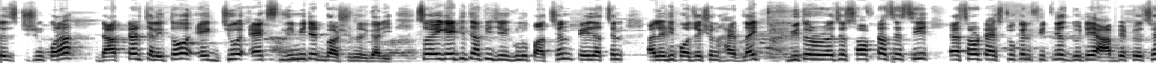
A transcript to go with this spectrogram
রেজিস্ট্রেশন করা ডাক্তার চালিত এক্সজো এক্স লিমিটেড ভার্সনের গাড়ি। সো এই গাড়িটিতে আপনি যেগুলো পাচ্ছেন, পেয়ে যাচ্ছেন এলইডি প্রজেকশন হেডলাইট ভিতরে রয়েছে সফট এসি এছাড়াও ট্যাক্স টোকেন ফিটনেস দুইটাই আপডেট রয়েছে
